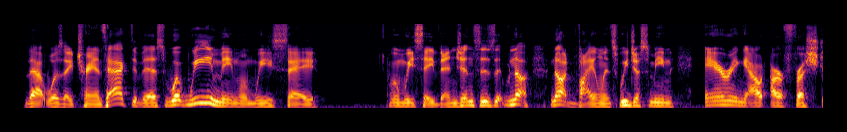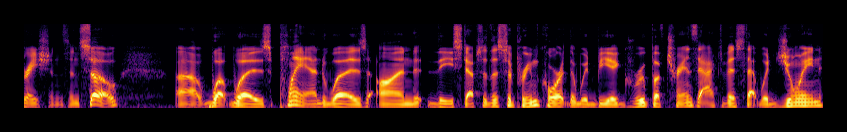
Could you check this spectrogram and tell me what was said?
that was a trans activist. What we mean when we say when we say vengeance is not not violence. We just mean airing out our frustrations. And so uh, what was planned was on the steps of the Supreme Court, there would be a group of trans activists that would join,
